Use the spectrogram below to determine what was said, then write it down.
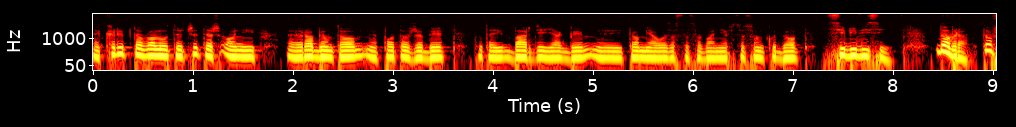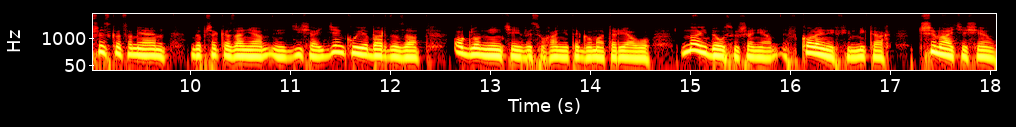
e, kryptowaluty, czy też oni e, robią to po to, żeby tutaj bardziej jakby y, to miało zastosowanie w stosunku do CBDC. Dobra, to wszystko, co miałem do przekazania y, dzisiaj. Dziękuję bardzo za oglądnięcie i wysłuchanie tego materiału. No i do usłyszenia w kolejnych filmikach. Trzymajcie się.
